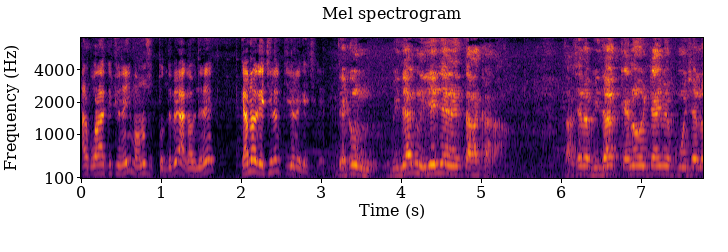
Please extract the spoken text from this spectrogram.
আর বলা কিছু নেই, মানুষ উত্তর দেবে আগামী দিনে। কেন গেছিলেন? কি জন্য গেছিলেন? দেখুন, বিধায়ক নিজেই জানে তারা কারা। তাছাড়া বিধায়ক কেন ওই টাইমে পৌঁছালো,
